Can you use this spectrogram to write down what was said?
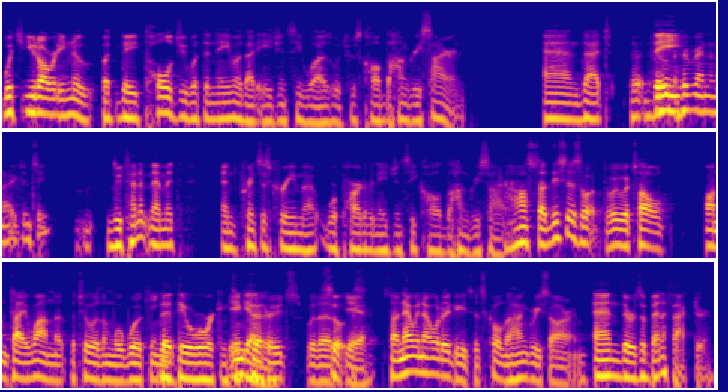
which you'd already knew, but they told you what the name of that agency was, which was called the Hungry Siren. And that The- who- they, who ran an agency? Lieutenant Mehmet and Princess Karima, were part of an agency called the Hungry Siren. Oh, so this is what we were told on day one that the two of them were working That they were working in together. cahoots with a So- yeah. So now we know what it is. It's called the Hungry Siren. and there's a benefactor,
